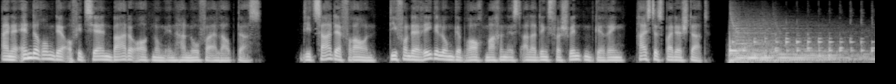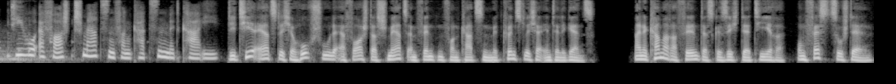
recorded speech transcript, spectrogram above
Eine Änderung der offiziellen Badeordnung in Hannover erlaubt das. Die Zahl der Frauen, die von der Regelung Gebrauch machen, ist allerdings verschwindend gering, heißt es bei der Stadt. Tiho erforscht Schmerzen von Katzen mit KI. Die Tierärztliche Hochschule erforscht das Schmerzempfinden von Katzen mit künstlicher Intelligenz. Eine Kamera filmt das Gesicht der Tiere, um festzustellen,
